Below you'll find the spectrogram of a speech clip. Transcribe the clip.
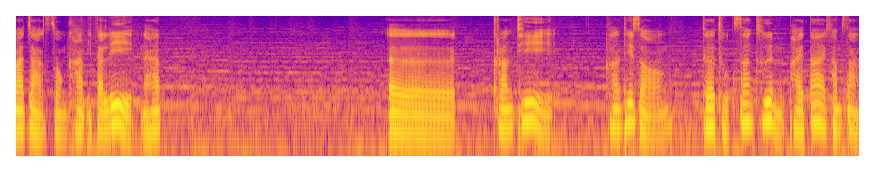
มาจากสงครามอิตาลีนะครับ เอ่อ ครั้งที่ ครั้งที่สองเธอถูกสร้างขึ้นภายใต้คำสั่ง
